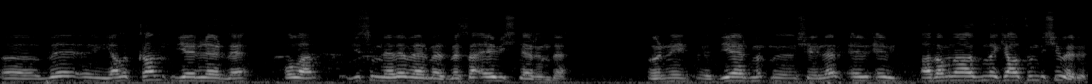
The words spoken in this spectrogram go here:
e, ve e, yalıtkan yerlerde olan cisimlere vermez. Mesela ev işlerinde. Örneğin e, diğer e, şeyler ev, ev adamın ağzındaki altın dişi verir.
